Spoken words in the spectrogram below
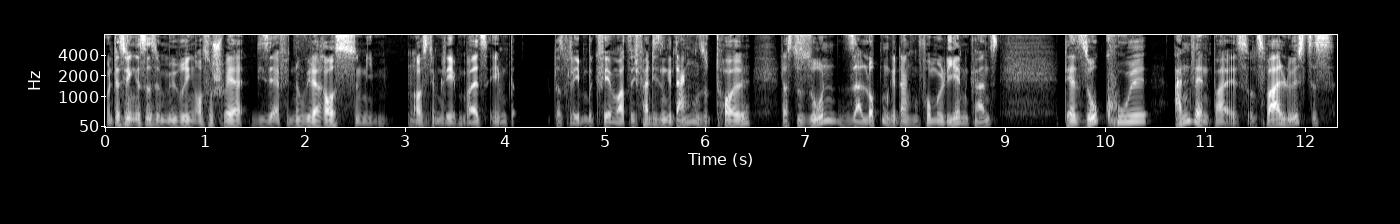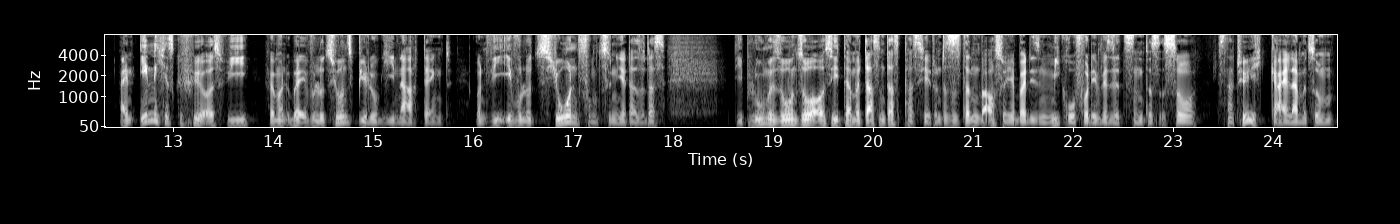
Und deswegen ist es im Übrigen auch so schwer, diese Erfindung wieder rauszunehmen mhm. aus dem Leben, weil es eben das Leben bequem macht. Ich fand diesen Gedanken so toll, dass du so einen saloppen Gedanken formulieren kannst, der so cool anwendbar ist. Und zwar löst es ein ähnliches Gefühl aus, wie wenn man über Evolutionsbiologie nachdenkt und wie Evolution funktioniert. Also, dass die Blume so und so aussieht, damit das und das passiert. Und das ist dann auch so hier bei diesem Mikro, vor dem wir sitzen. Das ist so, ist natürlich geiler mit so einem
